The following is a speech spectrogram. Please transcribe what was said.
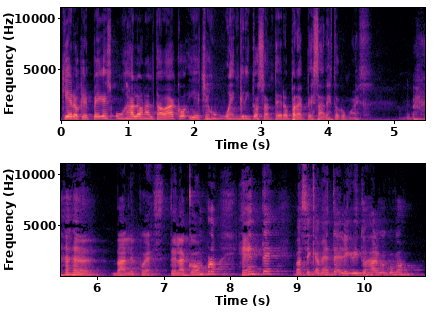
quiero que pegues un jalón al tabaco y eches un buen grito santero para empezar esto como es. Dale, pues, te la compro. Gente, básicamente el grito es algo como...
